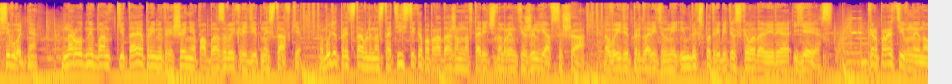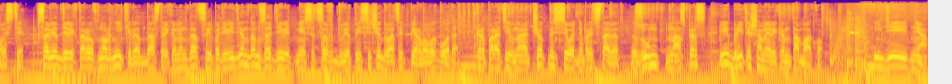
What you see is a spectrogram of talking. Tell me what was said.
Сегодня Народный банк Китая примет решение по базовой кредитной ставке. Будет представлена статистика по продажам на вторичном рынке жилья в США. Выйдет предварительный индекс потребительского доверия ЕС. Корпоративные новости. Совет директоров Норникеля даст рекомендации по дивидендам за 9 месяцев 2021 года. Корпоративную отчетность сегодня представят Zoom, Naspers и British American Tobacco. Идеи дня.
